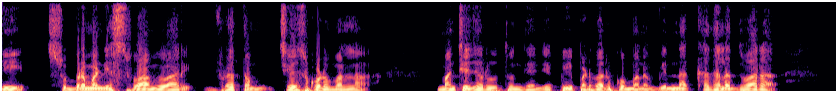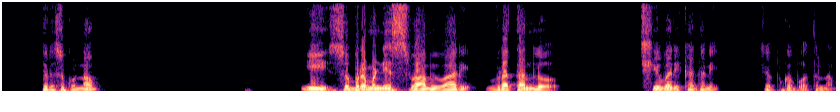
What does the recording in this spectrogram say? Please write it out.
ఈ సుబ్రహ్మణ్య స్వామి వారి వ్రతం చేసుకోవడం వలన మంచి జరుగుతుంది అని చెప్పి ఇప్పటి వరకు మనం విన్న కథల ద్వారా తెలుసుకున్నాం. ఈ సుబ్రహ్మణ్య స్వామి వారి వ్రతంలో చివరి కథని చెప్పుకోబోతున్నాం.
